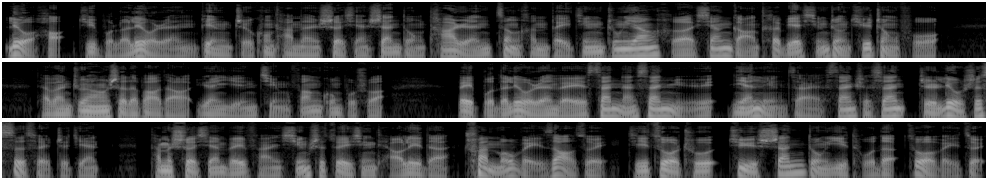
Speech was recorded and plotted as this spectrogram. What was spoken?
六号拘捕了六人，并指控他们涉嫌煽动他人憎恨北京中央和香港特别行政区政府。台湾中央社的报道援引警方公布说，被捕的六人为三男三女，年龄在三十三至六十四岁之间。他们涉嫌违反刑事罪行条例的串谋伪造罪及作出具煽动意图的作为罪。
